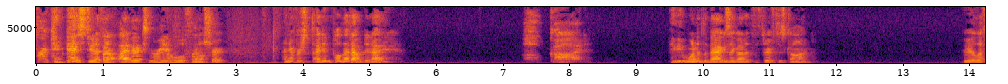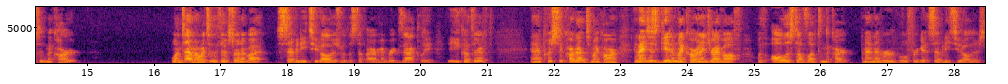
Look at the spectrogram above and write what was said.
freaking pissed, dude. I found an Ibex merino wool flannel shirt. I never, I didn't pull that out, did I? Oh God. Maybe one of the bags I got at the thrift is gone. Maybe I left it in the cart. One time I went to the thrift store and I bought $72 worth of stuff. I remember exactly. Eco thrift. And I pushed the cart out to my car and I just get in my car and I drive off with all the stuff left in the cart. And I never will forget $72.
